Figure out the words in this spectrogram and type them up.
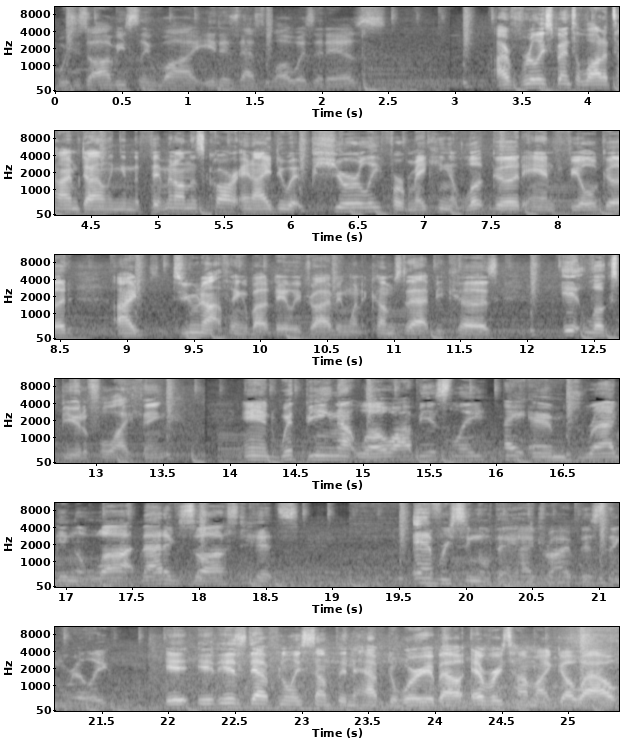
which is obviously why it is as low as it is. I've really spent a lot of time dialing in the fitment on this car and I do it purely for making it look good and feel good. I do not think about daily driving when it comes to that because it looks beautiful, I think. And with being that low, obviously, I am dragging a lot. That exhaust hits every single day I drive this thing really. It, it is definitely something to have to worry about. Every time I go out,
